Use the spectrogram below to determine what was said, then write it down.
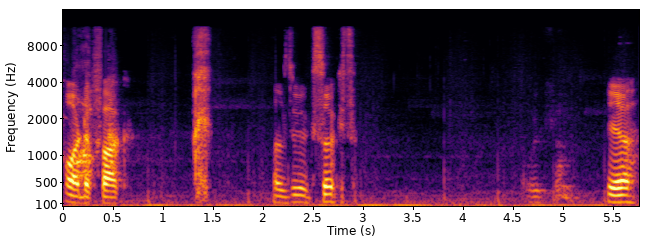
What the fuck? Hast du ja gesagt? Ja.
